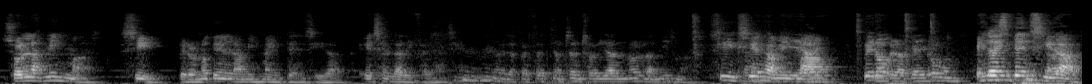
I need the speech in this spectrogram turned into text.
son las mismas, sí, pero no tienen la misma intensidad. Esa es la diferencia. No, y la percepción sensorial no es la misma. Sí, sí es la misma, pero No, pero aquí hay como un... es la intensidad.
